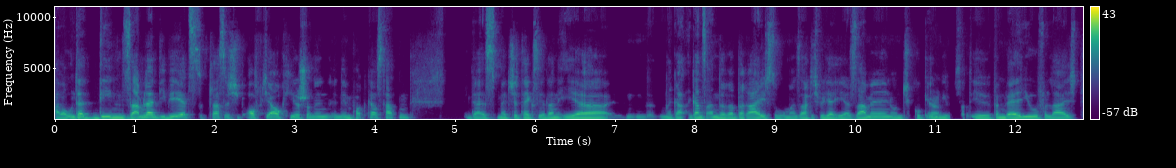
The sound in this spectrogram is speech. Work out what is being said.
aber unter den Sammlern, die wir jetzt klassisch oft ja auch hier schon in, in dem Podcast hatten, da ist Match-Attacks ja dann eher ein ganz anderer Bereich, so wo man sagt, ich will ja eher sammeln und ich gucke Ja. irgendwie, was habt ihr für ein Value vielleicht.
